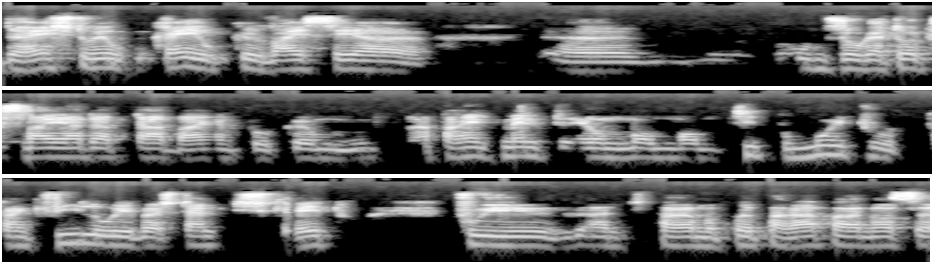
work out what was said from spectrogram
de resto eu creio que vai ser uh, um jogador que se vai adaptar bem, porque um, aparentemente é um, um, um, tipo muito tranquilo e bastante discreto fui, para me preparar para a nossa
